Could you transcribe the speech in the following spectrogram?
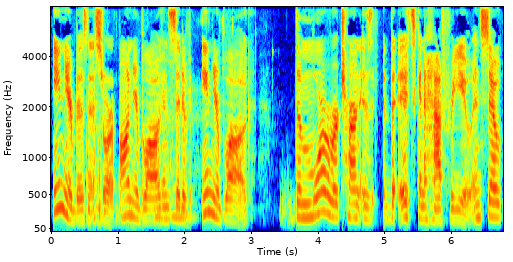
in your business or on your blog mm-hmm. instead of in your blog, the more return is that it's going to have for you. And so,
